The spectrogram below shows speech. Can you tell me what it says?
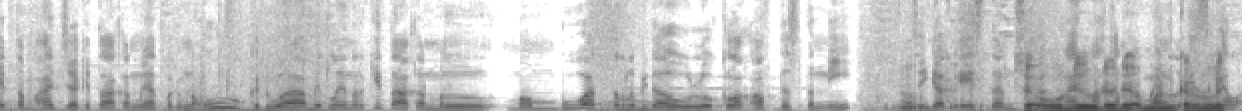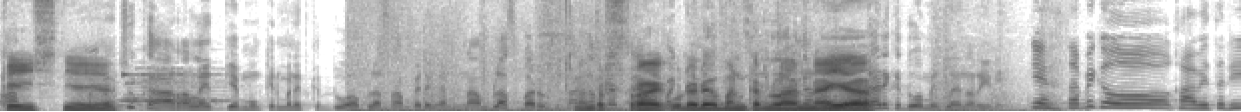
item aja kita akan melihat bagaimana uh kedua mid laner kita akan membuat terlebih dahulu Clock of Destiny sehingga Case dan COD udah akan diamankan oleh case-nya ya. Menuju ke arah late game mungkin menit ke-12 sampai dengan 16 baru kita Counter Strike udah diamankan Lana ya. Dari kedua mid laner ini. Ya, tapi kalau KB tadi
